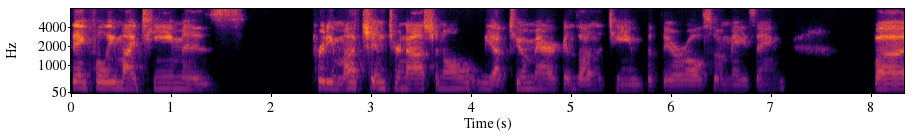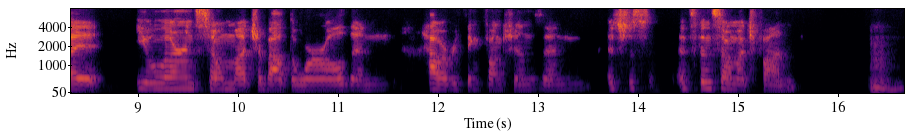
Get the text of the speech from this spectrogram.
thankfully my team is pretty much international. We have two americans on the team but they are also amazing. But you learn so much about the world and how everything functions and it's just it's been so much fun. Mm.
